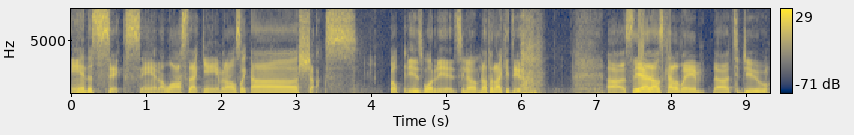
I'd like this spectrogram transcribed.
and a six. And I lost that game. And I was like, ah, shucks. Well, it is what it is. You know, nothing I could do. uh, so yeah, that was kind of lame uh, to do.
